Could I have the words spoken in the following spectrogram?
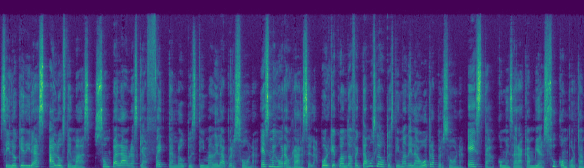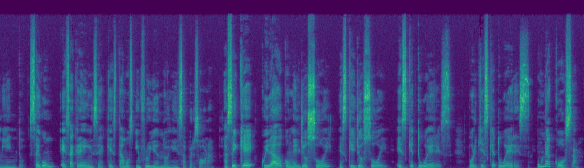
si lo que dirás a los demás son palabras que afectan la autoestima de la persona, es mejor ahorrársela, porque cuando afectamos la autoestima de la otra persona, ésta comenzará a cambiar su comportamiento según esa creencia que estamos influyendo en esa persona. Así que cuidado con el yo soy, es que yo soy, es que tú eres, porque es que tú eres. Una cosa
